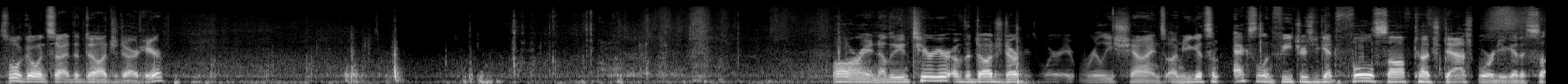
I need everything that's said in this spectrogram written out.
So we'll go inside the Dodge Dart here. All right, now the interior of the Dodge Dart is really shines. Um, you get some excellent features. You get full soft touch dashboard. You get a,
